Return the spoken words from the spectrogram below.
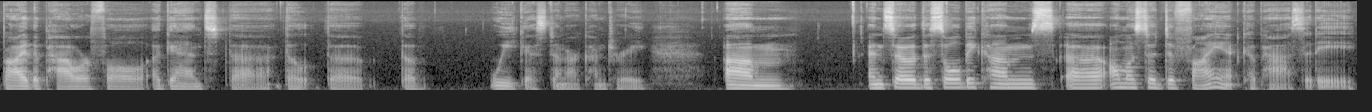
by the powerful against the, the, the, the weakest in our country. Um, and so the soul becomes uh, almost a defiant capacity.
